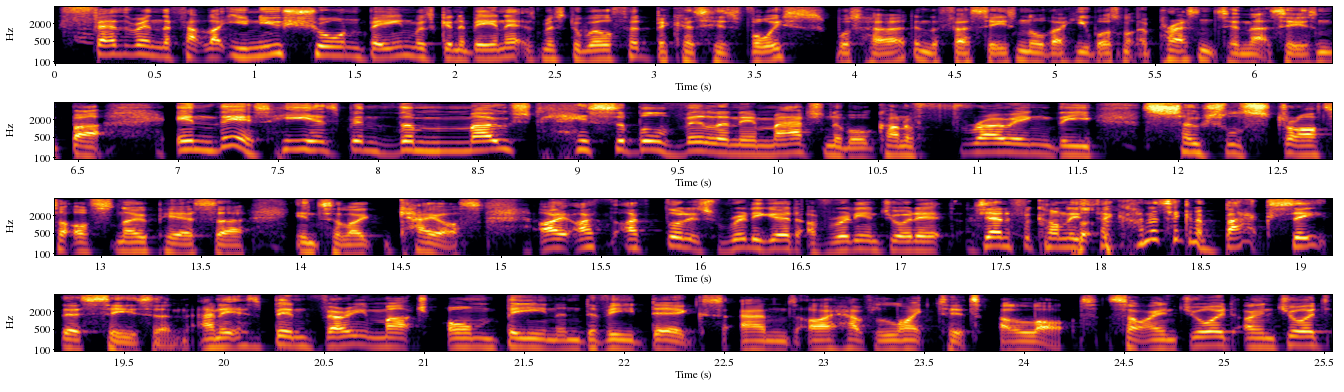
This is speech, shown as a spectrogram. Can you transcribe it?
feather in the fact, like you knew Sean Bean was going to be in it as Mr. Wilford because his voice was heard in the first season, although he was not a presence in that season. But in this, he has been the most hissable villain imaginable, kind of throwing the social strata of Snowpiercer into like chaos. I, I I've thought it's really good. I've really enjoyed it. Jennifer Connelly's ta- kind of taken a back seat this season, and it has been very much on Bean and Daveed Diggs, and I have liked it a lot. So I enjoyed I enjoyed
